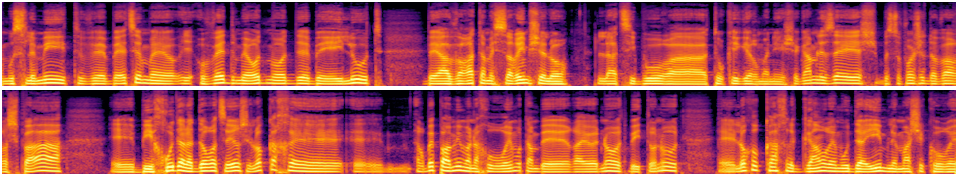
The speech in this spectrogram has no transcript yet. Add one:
מוסלמית, ובעצם עובד מאוד מאוד ביעילות בהעברת המסרים שלו לציבור הטורקי-גרמני, שגם לזה יש בסופו של דבר השפעה. אה, בייחוד על הדור הצעיר, שלא כך, אה, אה, הרבה פעמים אנחנו רואים אותם בראיונות, בעיתונות, לא כל כך לגמרי מודעים למה שקורה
